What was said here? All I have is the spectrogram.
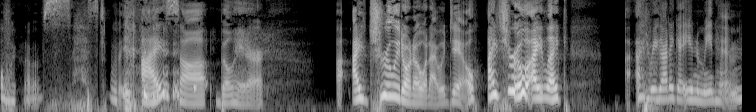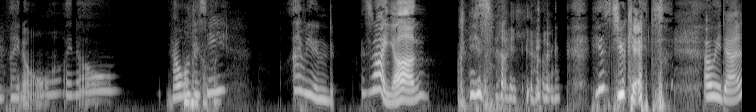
oh my god, I'm obsessed. If I saw Bill Hader, I, truly don't know what I would do. I truly, I like, I. We got to get you to meet him. I know, I know. How Oh old my is God, he? I mean, he's not young. he's not young. He has two kids. Oh, he does.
